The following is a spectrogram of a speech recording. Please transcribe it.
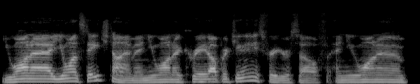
you want to you want stage time and you want to create opportunities for yourself and you want to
